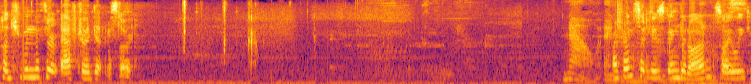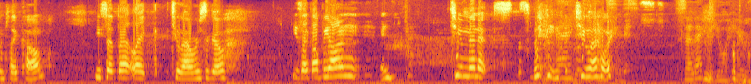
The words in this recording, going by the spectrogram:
Punch him in the throat after I get my star. My friend said he was gonna get on so we can play comp. He said that like two hours ago. He's like, I'll be on in two minutes. It's been two hours. Select your hero.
